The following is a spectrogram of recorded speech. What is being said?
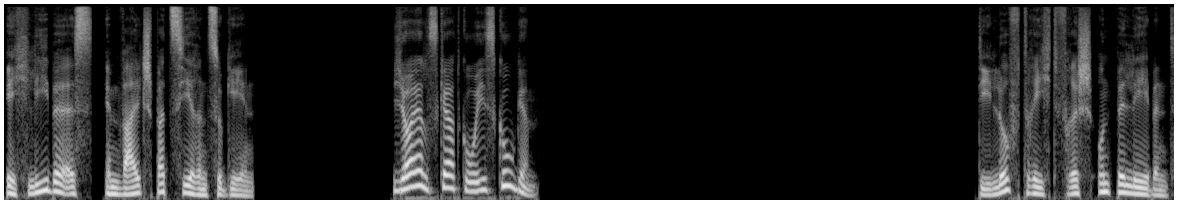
Ich liebe es, im Wald spazieren zu gehen. Jag älskar att gå i skogen. Die Luft riecht frisch und belebend.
